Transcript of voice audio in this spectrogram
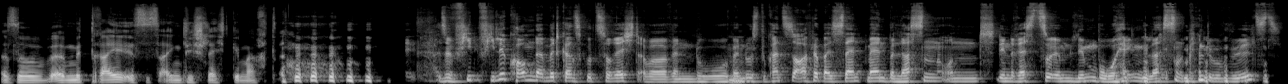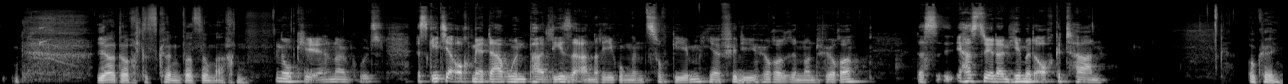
also äh, mit drei ist es eigentlich schlecht gemacht. also viel, viele kommen damit ganz gut zurecht, aber wenn du, hm. wenn du, du kannst es auch einfach bei Sandman belassen und den Rest so im Limbo hängen lassen, wenn du willst. Ja, doch, das können wir so machen. Okay, na gut. Es geht ja auch mehr darum, ein paar Leseanregungen zu geben hier für die mhm. Hörerinnen und Hörer. Das hast du ja dann hiermit auch getan. Okay.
